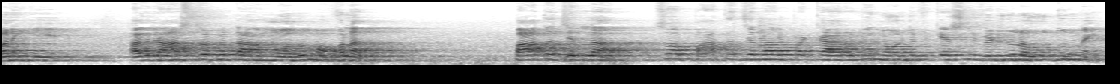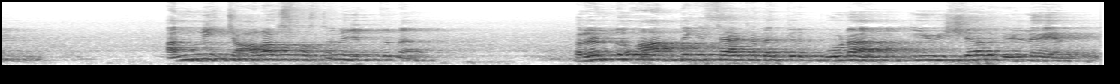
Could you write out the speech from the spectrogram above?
మనకి అవి రాష్ట్రపతి ఆమోదం అవ్వల. పాత జిల్లా. సో పాత జిల్లాల ప్రకారమే నోటిఫికేషన్ విడుదల అవుతున్నాయి అన్నీ చాలా స్పష్టంగా చెప్తున్నాను రెండు ఆర్థిక శాఖ దగ్గరికి కూడా ఈ విషయాలు వెళ్ళాయండి.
